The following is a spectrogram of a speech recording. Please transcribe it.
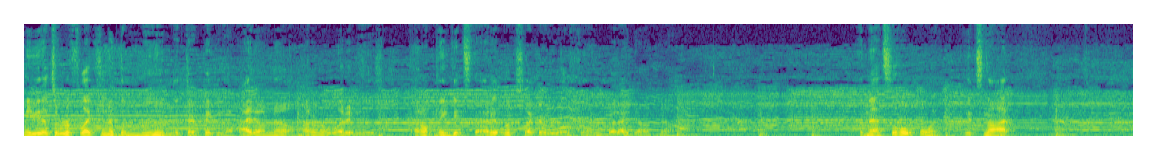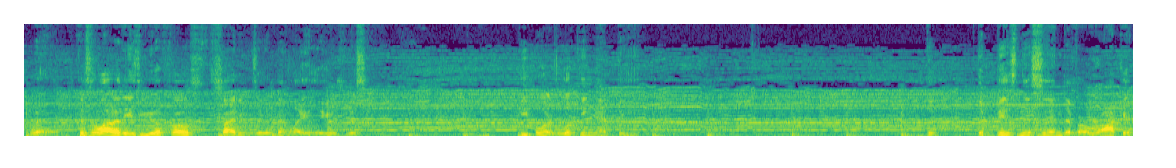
maybe that's a reflection of the moon that they're picking up. I don't know. I don't know what it is. I don't think it's that. It looks like a real thing, but I don't know. And that's the whole point. It's not well, because a lot of these UFO sightings that have been lately is just people are looking at the the the business end of a rocket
